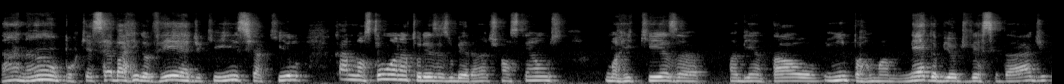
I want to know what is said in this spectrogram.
ah, não, porque você é barriga verde, que isso e aquilo. Cara, nós temos uma natureza exuberante, nós temos uma riqueza ambiental ímpar, uma mega biodiversidade,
